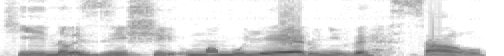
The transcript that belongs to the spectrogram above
que não existe uma mulher universal,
